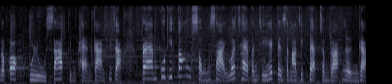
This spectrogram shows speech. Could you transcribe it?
แล้วก็ Hulu ทราบถึงแผนการที่จะแปลงผู้ที่ต้องสงสัยว่าแชร์บัญชีให้เป็นสมาชิกแบบชำระเงินค่ะ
